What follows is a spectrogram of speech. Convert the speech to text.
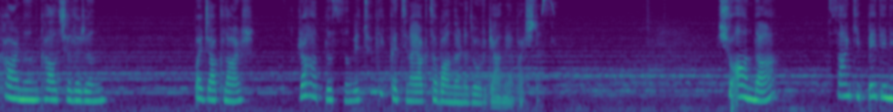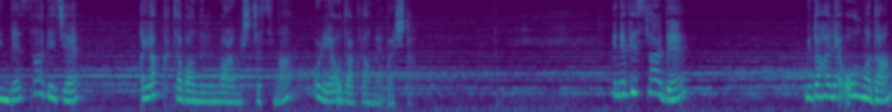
karnın, kalçaların, bacaklar rahatlasın ve tüm dikkatin ayak tabanlarına doğru gelmeye başlasın. Şu anda sanki bedeninde sadece ayak tabanların varmışçasına oraya odaklanmaya başla. Ve nefesler de müdahale olmadan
